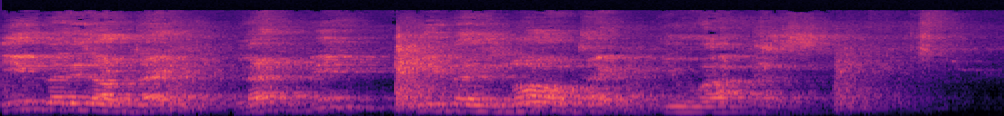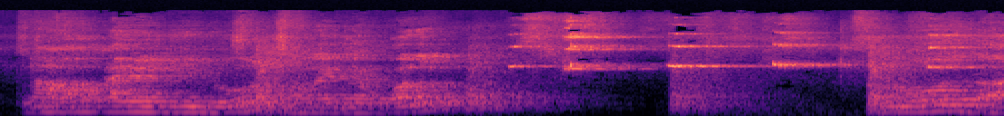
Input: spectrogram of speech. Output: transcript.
If there is object let be. If there is no object you are yes now i will give you one example. Close the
